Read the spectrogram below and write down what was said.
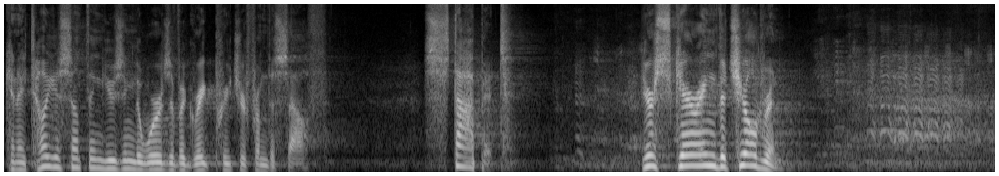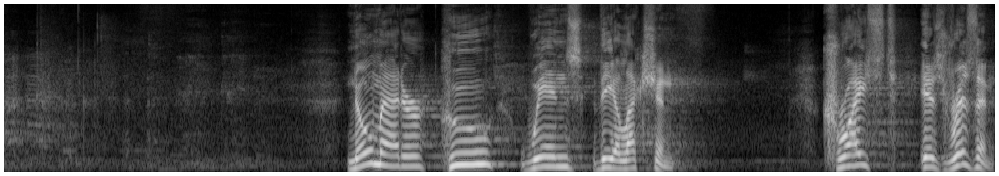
Can I tell you something using the words of a great preacher from the South? Stop it. You're scaring the children. No matter who wins the election, Christ is risen.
